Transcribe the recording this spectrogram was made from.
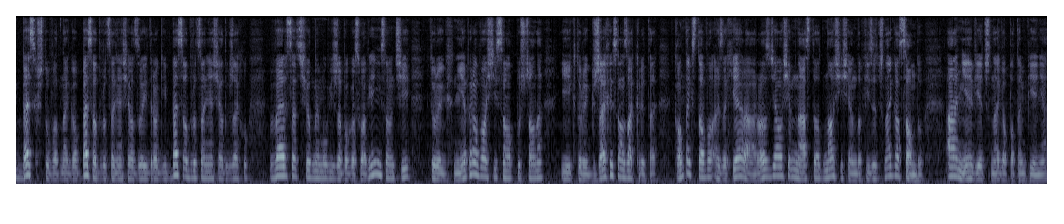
bez chrztu wodnego, bez odwrócenia się od złej drogi, bez odwrócenia się od grzechu. Werset siódmy mówi, że błogosławieni są ci, których nieprawości są odpuszczone i których grzechy są zakryte. Kontekstowo Ezechiela, rozdział 18, odnosi się do fizycznego sądu, a nie wiecznego potępienia.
